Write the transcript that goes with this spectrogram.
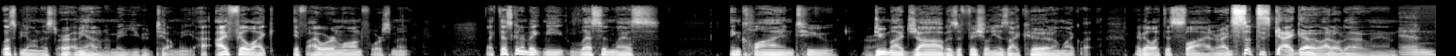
let's be honest, or I mean, I don't know. Maybe you could tell me. I, I feel like if I were in law enforcement, like that's going to make me less and less inclined to do my job as efficiently as I could. I'm like, well, maybe I'll let this slide, or I Just let this guy go. I don't know, man. And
